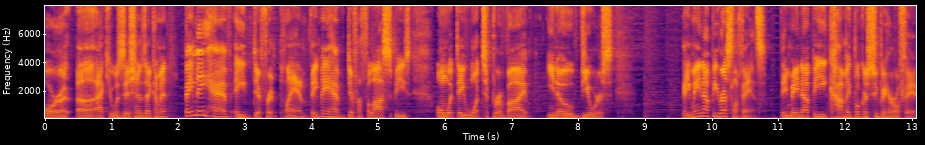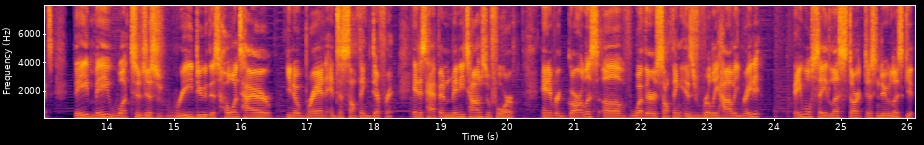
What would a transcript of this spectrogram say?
or uh, acquisitions that come in they may have a different plan they may have different philosophies on what they want to provide you know viewers they may not be wrestling fans they may not be comic book or superhero fans they may want to just redo this whole entire you know brand into something different it has happened many times before and regardless of whether something is really highly rated they will say, let's start this new. Let's get,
